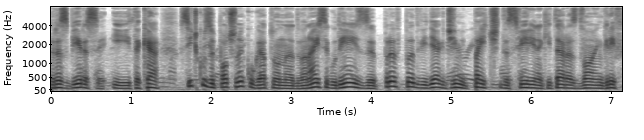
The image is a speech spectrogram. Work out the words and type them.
Разбира се. И така, всичко започна, когато на 12 години за пръв път видях Джимми Пейдж да свири на китара с двоен гриф.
